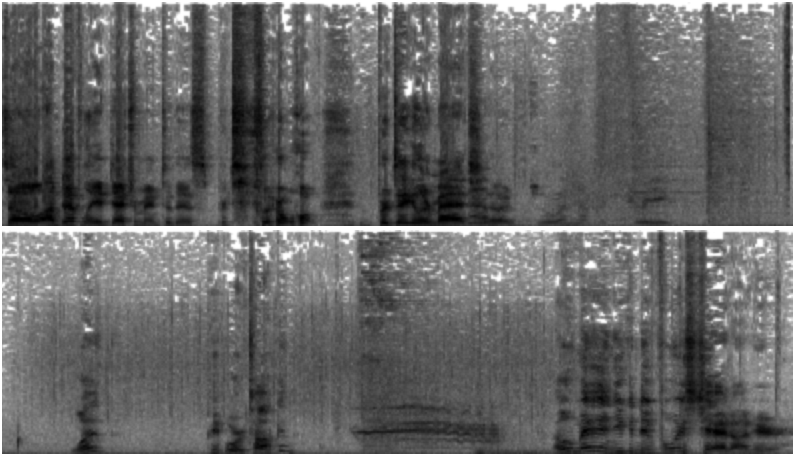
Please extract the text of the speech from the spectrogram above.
So I'm definitely a detriment to this particular particular match. Number uh, two and number three. What? People were talking? Oh man, you can do voice chat on here.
